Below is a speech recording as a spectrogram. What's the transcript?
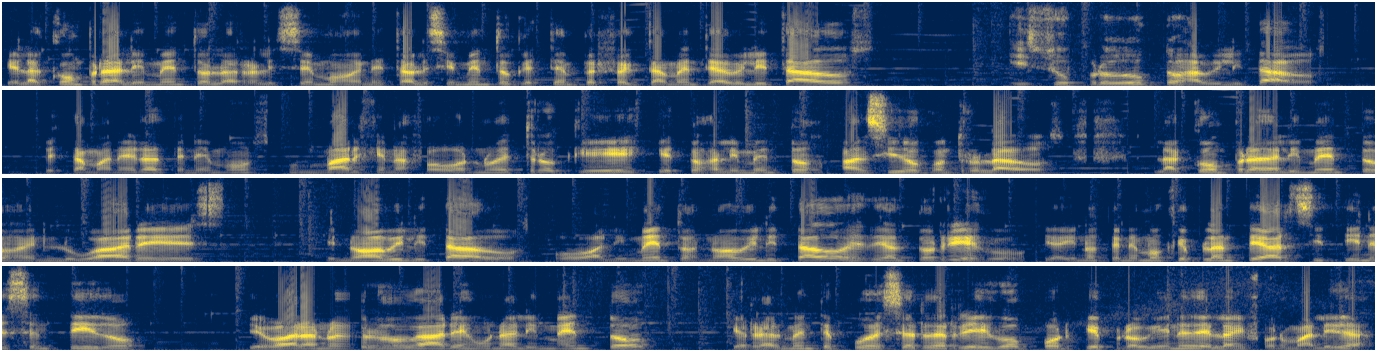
que la compra de alimentos la realicemos en establecimientos que estén perfectamente habilitados y sus productos habilitados. De esta manera tenemos un margen a favor nuestro que es que estos alimentos han sido controlados. La compra de alimentos en lugares no habilitados o alimentos no habilitados es de alto riesgo y ahí nos tenemos que plantear si tiene sentido llevar a nuestros hogares un alimento que realmente puede ser de riesgo porque proviene de la informalidad.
